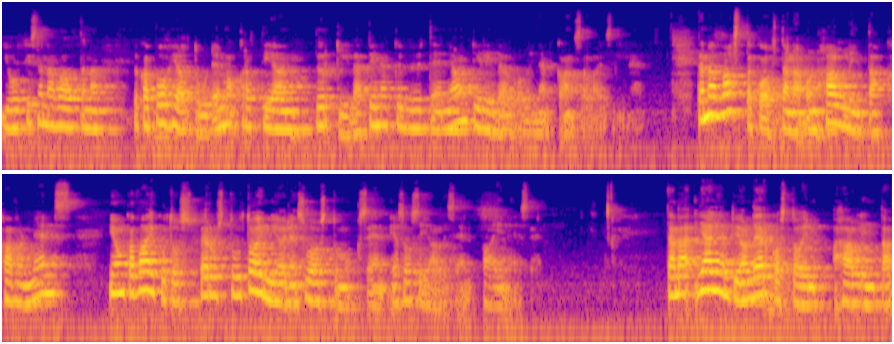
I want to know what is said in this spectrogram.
julkisena valtana, joka pohjautuu demokratiaan, pyrkii läpinäkyvyyteen ja on tilivelvollinen kansalaisilleen. Tämän vastakohtana on hallinta, governance, jonka vaikutus perustuu toimijoiden suostumukseen ja sosiaaliseen paineeseen. Tämä jäljempi on verkostoin hallinta,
